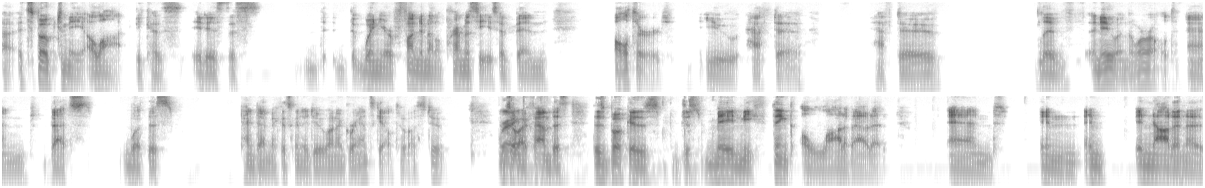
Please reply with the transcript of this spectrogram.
uh, it spoke to me a lot because it is this th- when your fundamental premises have been altered you have to have to live anew in the world and that's what this pandemic is going to do on a grand scale to us too. And so i found this this book has just made me think a lot about it and in and in not in a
